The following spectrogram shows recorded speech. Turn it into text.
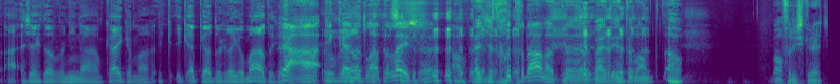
hij zegt dat we niet naar hem kijken, maar ik, ik heb jou toch regelmatig. hè? Ja, ik Jan. het laten lezen. hè. Dat je het goed gedaan had eh, bij het Interland. Oh. Behalve die scratch.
